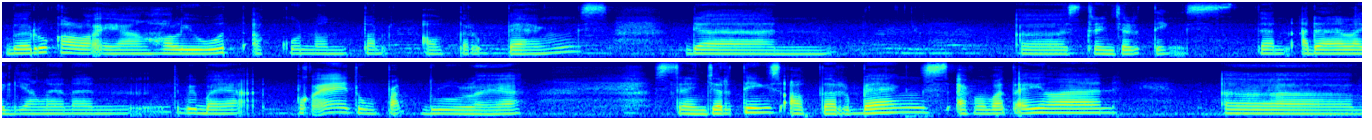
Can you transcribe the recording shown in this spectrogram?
Baru kalau yang Hollywood aku nonton Outer Banks dan uh, Stranger Things. Dan ada lagi yang lain tapi banyak. Pokoknya itu empat dulu lah ya. Stranger Things, Outer Banks, F4 Thailand, um,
